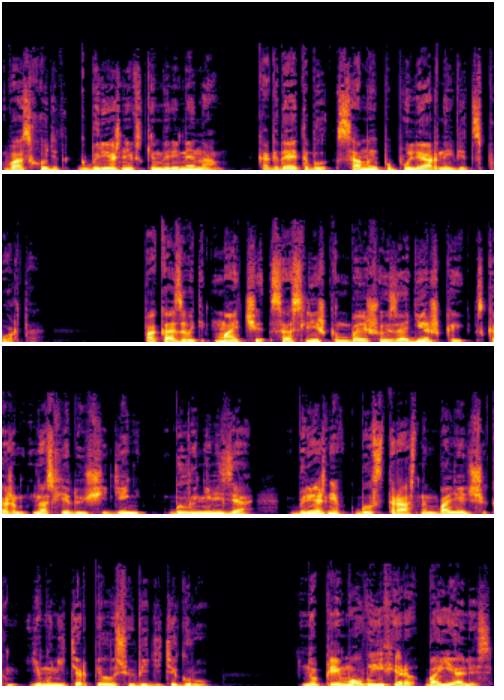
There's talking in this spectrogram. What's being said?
восходит к брежневским временам, когда это был самый популярный вид спорта. Показывать матчи со слишком большой задержкой, скажем, на следующий день, было нельзя. Брежнев был страстным болельщиком, ему не терпелось увидеть игру. Но прямого эфира боялись.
